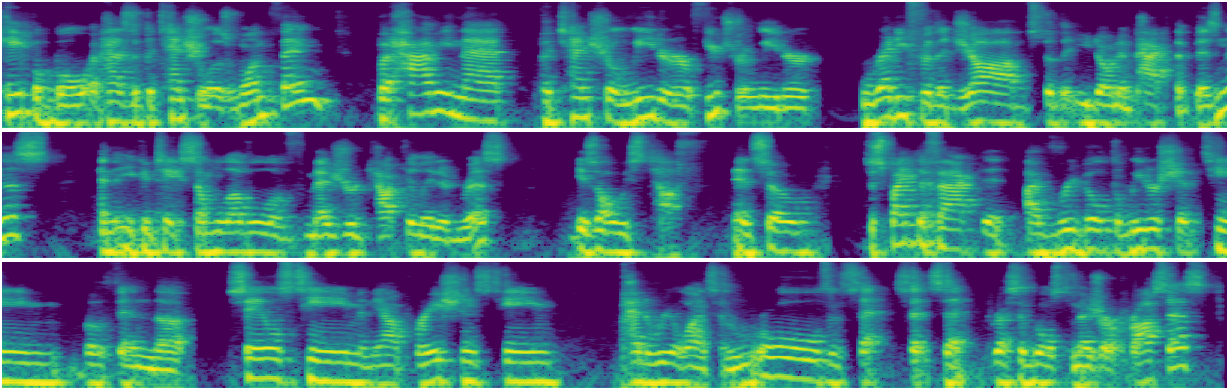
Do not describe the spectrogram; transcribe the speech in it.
capable and has the potential is one thing, but having that potential leader or future leader ready for the job so that you don't impact the business and that you can take some level of measured, calculated risk is always tough. And so, despite the fact that I've rebuilt the leadership team, both in the sales team and the operations team, had to realign some roles and set set set aggressive goals to measure our process.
